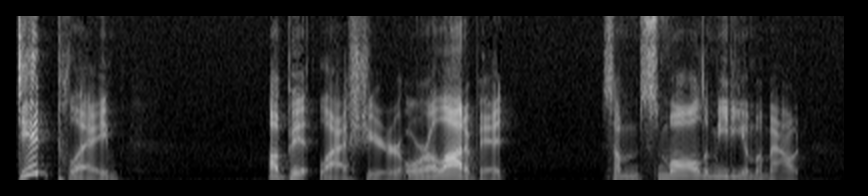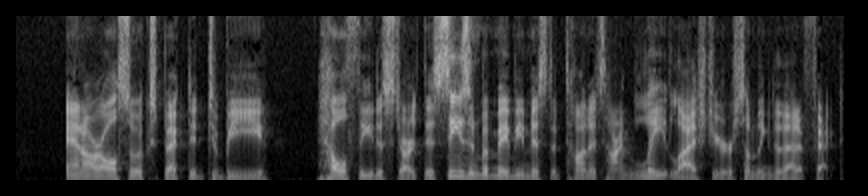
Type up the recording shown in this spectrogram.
did play a bit last year, or a lot of it, some small to medium amount, and are also expected to be healthy to start this season, but maybe missed a ton of time late last year or something to that effect.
